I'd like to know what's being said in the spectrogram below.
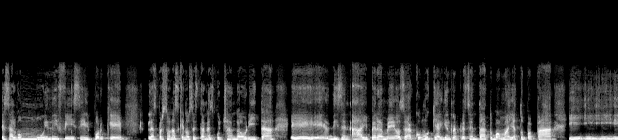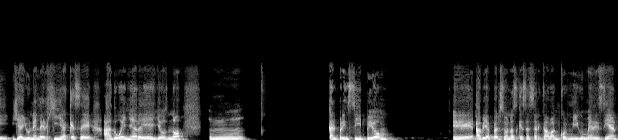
es algo muy difícil porque las personas que nos están escuchando ahorita eh, dicen, ay, espérame, o sea, ¿cómo que alguien representa a tu mamá y a tu papá y, hay una energía que se adueña de ellos, ¿no? Mm, al principio eh, había personas que se acercaban conmigo y me decían,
